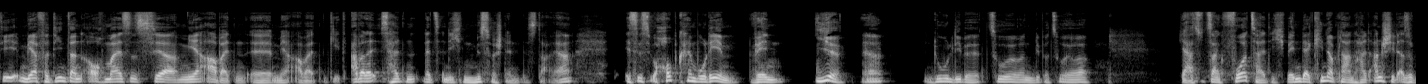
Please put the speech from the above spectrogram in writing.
die mehr verdient, dann auch meistens ja mehr arbeiten, äh, mehr arbeiten geht. Aber da ist halt letztendlich ein Missverständnis da, ja. Es ist überhaupt kein Problem, wenn ihr, ja, du, liebe Zuhörerinnen, lieber Zuhörer, ja, sozusagen vorzeitig, wenn der Kinderplan halt ansteht, also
